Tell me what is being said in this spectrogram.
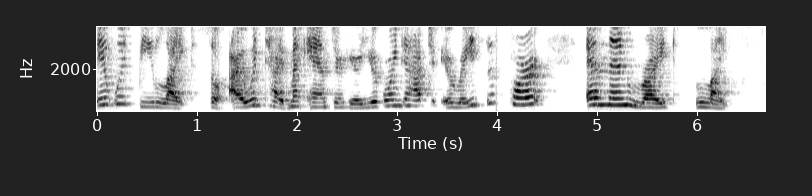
it would be light. So I would type my answer here. You're going to have to erase this part and then write lights.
